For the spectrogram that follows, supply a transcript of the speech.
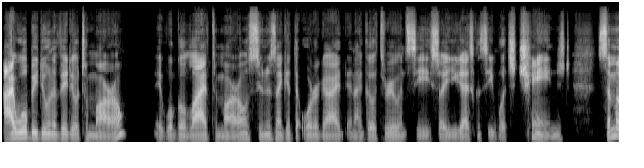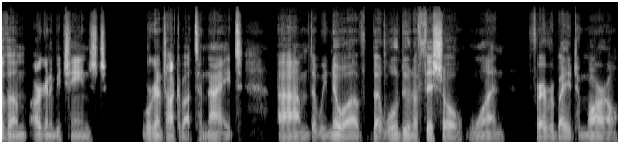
I will be doing a video tomorrow. It will go live tomorrow as soon as I get the order guide and I go through and see so you guys can see what's changed. Some of them are going to be changed. We're going to talk about tonight um, that we know of, but we'll do an official one for everybody tomorrow.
